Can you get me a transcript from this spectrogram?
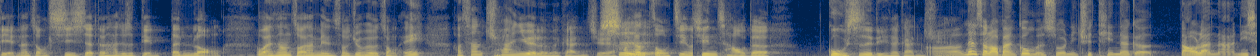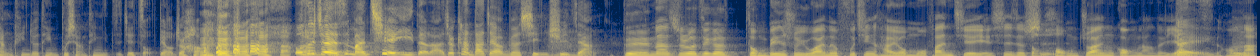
点那种西式的灯，他就是点灯笼。晚上走在那边的时候，就会有种哎，好像穿越了的感觉，是好像走进了清朝的故事里的感觉。哦、那时候老板跟我们说，你去听那个。导览啊，你想听就听，不想听你直接走掉就好。我是觉得也是蛮惬意的啦，就看大家有没有兴趣这样。对，那除了这个总兵署以外呢，附近还有模范街，也是这种红砖拱廊的样子，哦，那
